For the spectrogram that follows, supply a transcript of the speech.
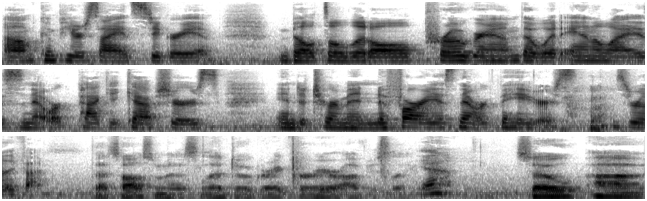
um, computer science degree. I built a little program that would analyze network packet captures and determine nefarious network behaviors. It's really fun. That's awesome, and it's led to a great career, obviously. Yeah. So, uh,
